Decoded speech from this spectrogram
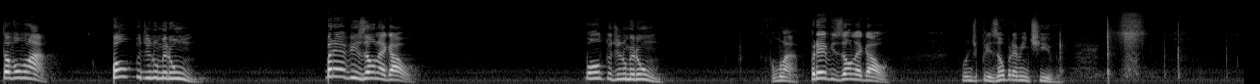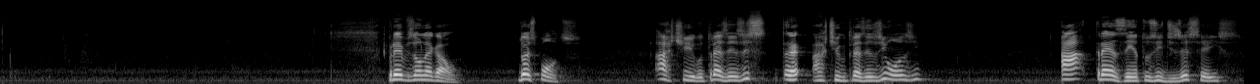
Então vamos lá. Ponto de número um. Previsão legal. Ponto de número um. Vamos lá. Previsão legal. Vamos de prisão preventiva. Previsão legal. Dois pontos. Artigo, 300, artigo 311 a 316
